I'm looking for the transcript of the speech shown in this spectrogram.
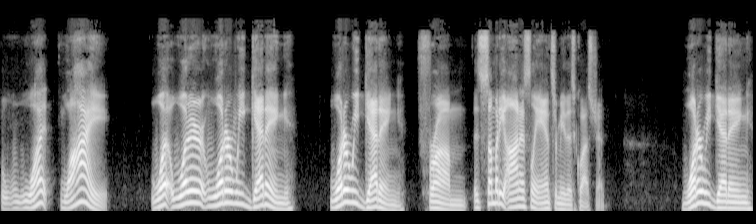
what? Why? What? What are? What are we getting? What are we getting from? Somebody honestly answer me this question. What are we getting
